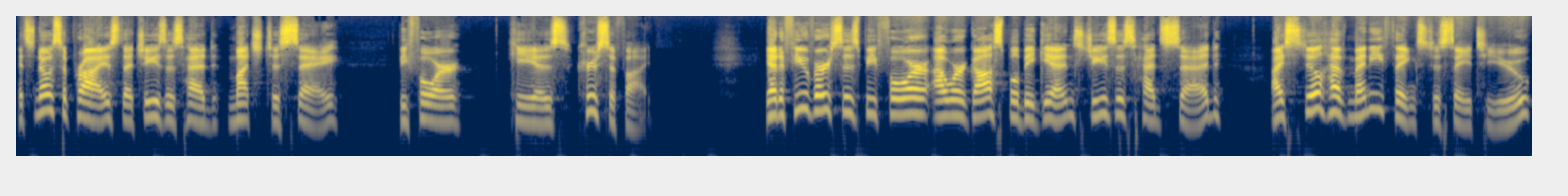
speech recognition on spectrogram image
It's no surprise that Jesus had much to say before he is crucified. Yet a few verses before our gospel begins, Jesus had said, I still have many things to say to you,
